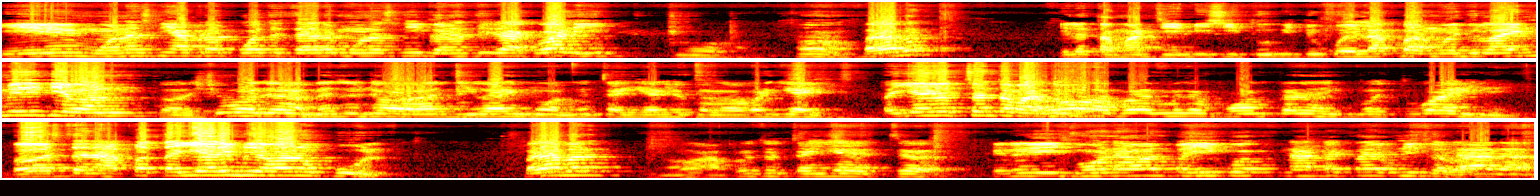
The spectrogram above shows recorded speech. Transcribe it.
એ માણસની આપણે પોત પાંચ હજાર માણસની ગણતરી રાખવાની. હા બરાબર? એટલે તમારે જે બી સીધું બીજું કોઈ લાવવાનું હોય તો લાઈન મેળી દેવાનું. કશું વાંધો. અમે તો જો આ દિવાળી મોડની તૈયારીઓ કરવા વળી ગયા તૈયારીઓ છે ને તમારે તો? આપણે અમે ફોન કર્યો તું વસ્તુ આવી નહીં. બસ તને આપણે તૈયારી રહેવાનું ફૂલ બરાબર? આપણે તો તૈયાર જ છે. એટલે એ જોન આવે પછી કોઈક નાટક થાય એવું નહીં ના કરવા ના.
